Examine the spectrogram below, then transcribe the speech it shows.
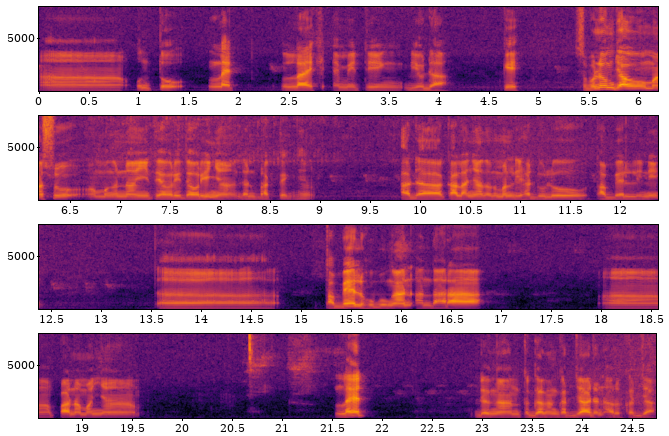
uh, untuk LED light emitting dioda. Oke, sebelum jauh masuk mengenai teori-teorinya dan prakteknya, ada kalanya teman-teman lihat dulu tabel ini, uh, tabel hubungan antara uh, apa namanya LED dengan tegangan kerja dan arus kerja.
